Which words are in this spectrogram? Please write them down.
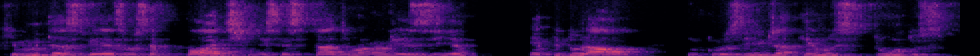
que muitas vezes você pode necessitar de uma analgesia epidural. Inclusive, já temos estudos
